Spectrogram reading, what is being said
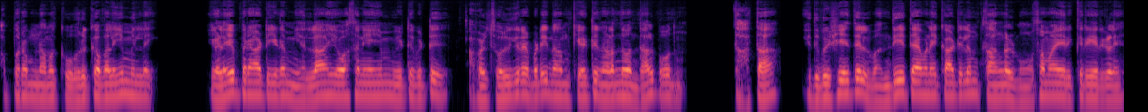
அப்புறம் நமக்கு ஒரு கவலையும் இல்லை. இளைய பிராட்டியிடம் எல்லா யோசனையையும் விட்டுவிட்டு அவள் சொல்கிறபடி நாம் கேட்டு நடந்து வந்தால் போதும். தாத்தா இது விஷயத்தில் வந்தியத்தேவனைக் காட்டிலும் தாங்கள் மோசமாயிருக்கிறீர்களே.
